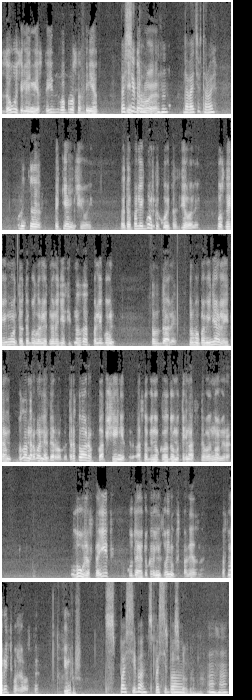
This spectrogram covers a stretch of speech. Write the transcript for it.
Заузили место, и вопросов нет. Спасибо. второе. Мгм. Давайте второй. Улица Татьяничевой. Это полигон какой-то сделали. После ремонта, это было лет, наверное, 10 назад, полигон создали. Трубы поменяли, и там была нормальная дорога. Тротуаров вообще нет, особенно около дома 13 номера. Лужа стоит, куда я только не звонил, бесполезно. Посмотрите, пожалуйста. И- Хорошо. Спасибо, спасибо. Спасибо огромное. Мгм.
